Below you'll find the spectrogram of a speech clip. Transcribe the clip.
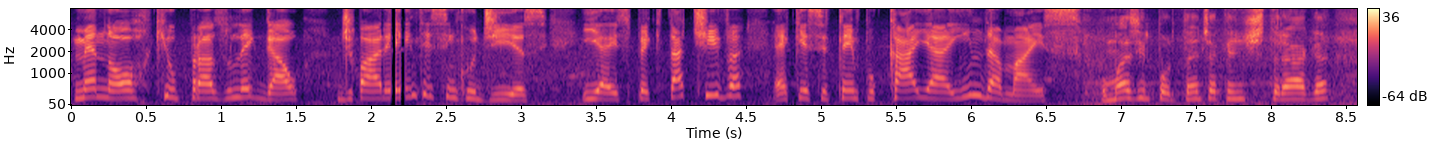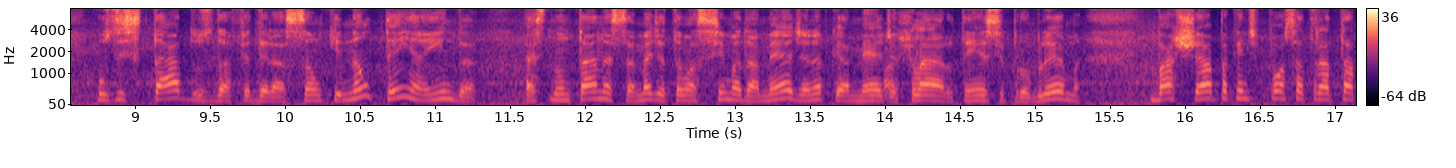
menor que o prazo legal de 45 dias. E a expectativa é que esse tempo caia ainda mais. O mais importante é que a gente traga os estados da federação que não tem ainda, não está nessa média, estão acima da média, né? porque a média, Baixa. claro, tem esse problema, baixar para que a gente possa tratar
